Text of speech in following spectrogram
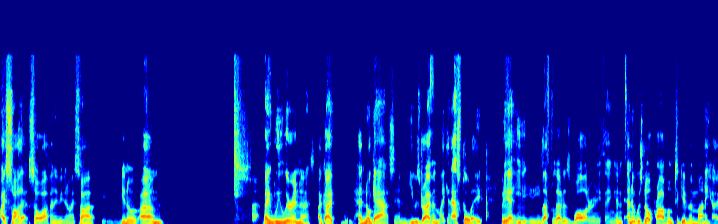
i saw that so often you know i saw you know um like we were in a, a guy had no gas and he was driving like an escalade but he, he, he left without his wallet or anything and, and it was no problem to give him money I,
